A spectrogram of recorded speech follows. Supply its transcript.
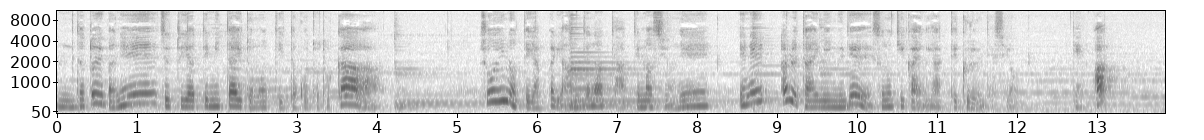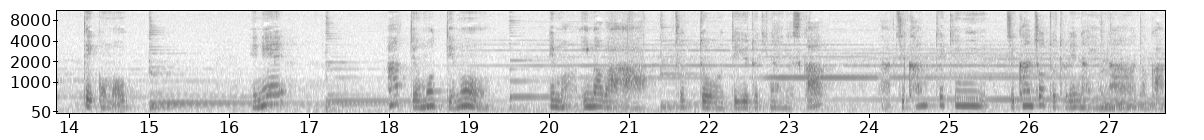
うん、例えばねずっとやってみたいと思っていたこととかそういうのってやっぱりアンテナって張ってますよね。でねあるタイミングでその機会がやってくるんですよ。であって思う。でねあって思ってもでも今はちょっとっていう時ないですか？時間的に時間ちょっと取れないよなとか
